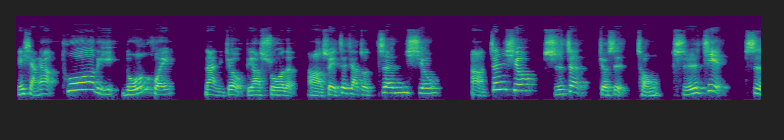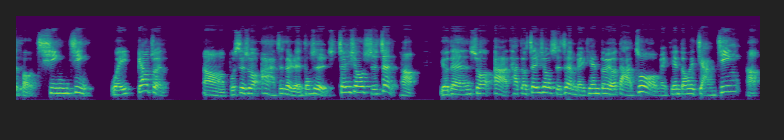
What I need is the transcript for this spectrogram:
你想要脱离轮回，那你就不要说了啊。所以这叫做真修啊，真修实证就是从持戒是否清净为标准啊，不是说啊这个人都是真修实证啊。有的人说啊，他都真修实证，每天都有打坐，每天都会讲经啊。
